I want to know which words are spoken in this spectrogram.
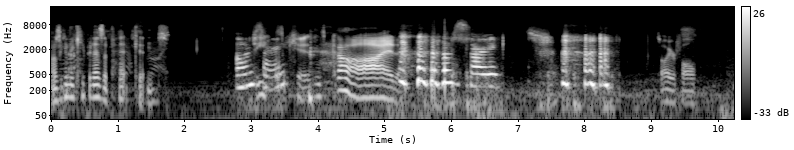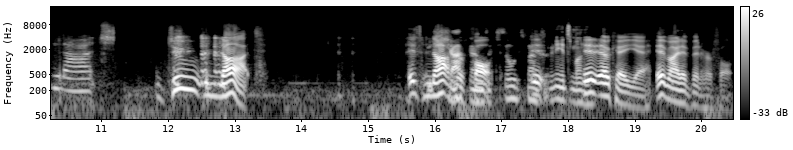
I was gonna keep it as a pet, kittens. Oh, I'm Jeez, sorry. kittens. God. I'm sorry. It's all your fault. Not. Do not. It's not her Shotguns are fault. So expensive. Who needs money? It okay, yeah. It might have been her fault.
